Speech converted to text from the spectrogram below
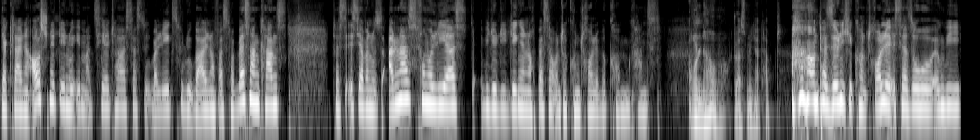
der kleine Ausschnitt, den du eben erzählt hast, dass du überlegst, wo du überall noch was verbessern kannst. Das ist ja, wenn du es anders formulierst, wie du die Dinge noch besser unter Kontrolle bekommen kannst. Oh no, du hast mich ertappt. Und persönliche Kontrolle ist ja so irgendwie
